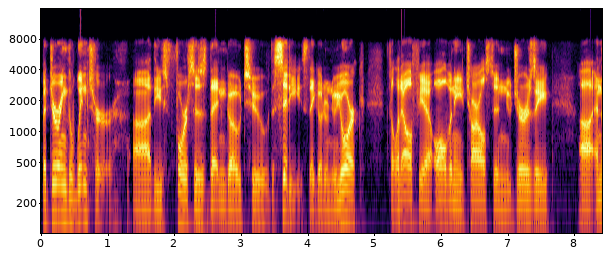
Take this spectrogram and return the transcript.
But during the winter, uh, these forces then go to the cities. They go to New York, Philadelphia, Albany, Charleston, New Jersey, uh, and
